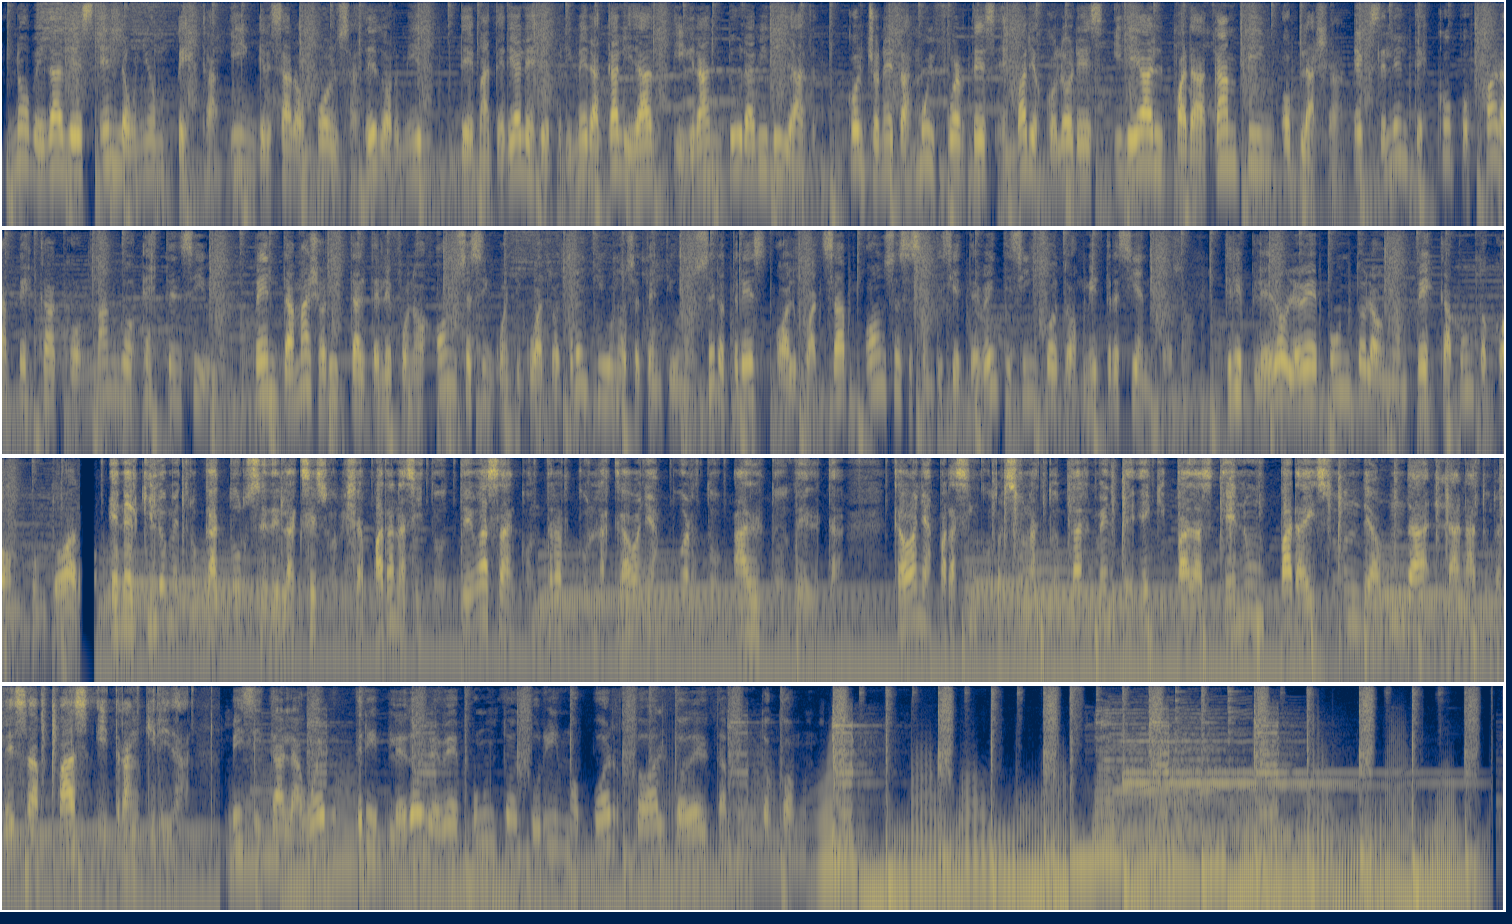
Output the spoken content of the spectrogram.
Novedades en la Unión Pesca. Ingresaron bolsas de dormir de materiales de primera calidad y gran durabilidad colchonetas muy fuertes en varios colores, ideal para camping o playa. Excelentes copos para pesca con mango extensible. Venta mayorista al teléfono 11 54 31 71 03 o al WhatsApp 11 67 25 2300 www.launionpesca.com.ar En el kilómetro 14 del acceso a Villa Paranacito te vas a encontrar con las cabañas Puerto Alto Delta. Cabañas para 5 personas totalmente equipadas en un paraíso donde abunda la naturaleza, paz y tranquilidad. Visita la web www.turismopuertoaltodelta.com.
